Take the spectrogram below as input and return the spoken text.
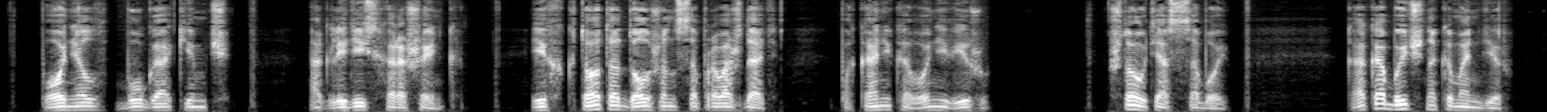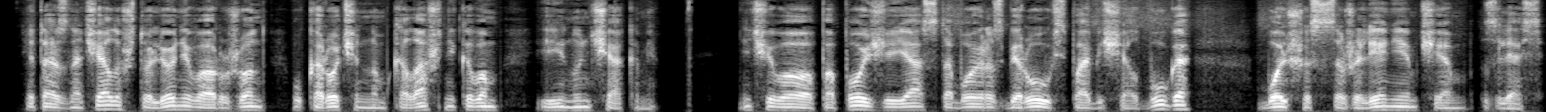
— Понял, Буга Акимч. Оглядись хорошенько. Их кто-то должен сопровождать. Пока никого не вижу. — Что у тебя с собой? — Как обычно, командир. Это означало, что Леня вооружен укороченным Калашниковым и нунчаками. — Ничего, попозже я с тобой разберусь, — пообещал Буга, больше с сожалением, чем злясь.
